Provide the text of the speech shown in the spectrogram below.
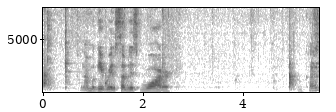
And I'm going to get rid of some of this water. Okay.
